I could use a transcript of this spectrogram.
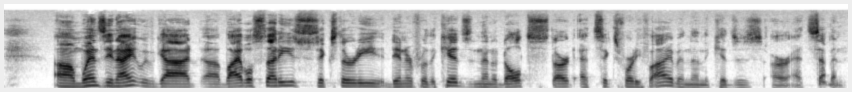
um, Wednesday night, we've got uh, Bible studies, 6.30, dinner for the kids. And then adults start at 6.45. And then the kids are at 7.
